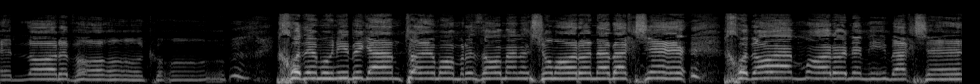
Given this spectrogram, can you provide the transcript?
الا رفاكم خودمونی بگم تا امام رضا من شما رو نبخشه خدا هم ما رو نمیبخشه.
